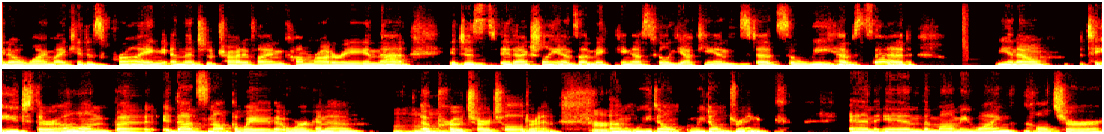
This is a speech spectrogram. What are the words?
you know why my kid is crying and then to try to find camaraderie in that it just it actually ends up making us feel yucky instead so we have said you know to each their own but that's not the way that we're going to mm-hmm. approach our children sure. um, we don't we don't drink and in the mommy wine culture,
